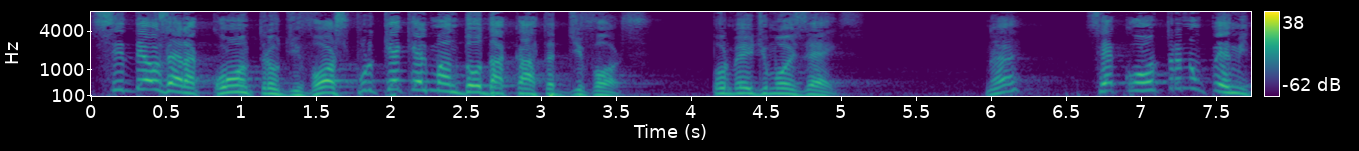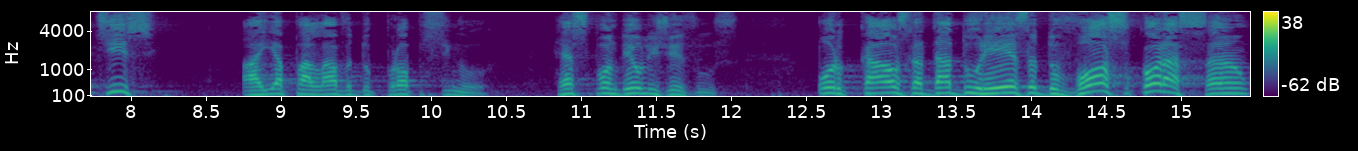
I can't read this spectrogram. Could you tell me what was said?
Se Deus era contra o divórcio, por que, que ele mandou dar carta de divórcio? Por meio de Moisés. Né? Se é contra, não permitisse. Aí a palavra do próprio Senhor. Respondeu-lhe Jesus: Por causa da dureza do vosso coração,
